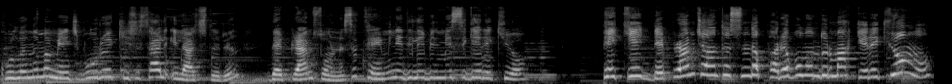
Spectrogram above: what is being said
Kullanımı mecburu kişisel ilaçların deprem sonrası temin edilebilmesi gerekiyor. Peki deprem çantasında para bulundurmak gerekiyor mu?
